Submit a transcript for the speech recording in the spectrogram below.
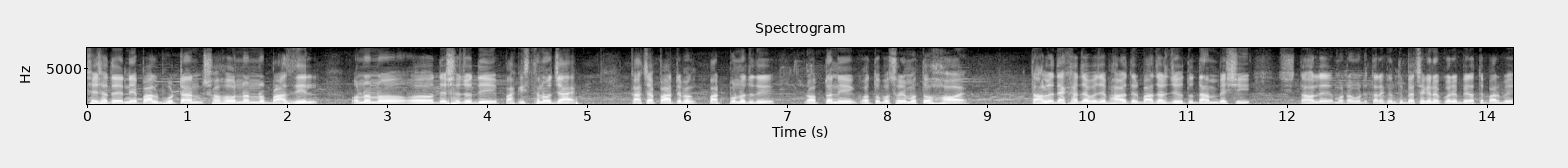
সেই সাথে নেপাল, ভুটান সহ অন্যান্য ব্রাজিল, অন্যান্য দেশে যদি পাকিস্তানও যায়, কাঁচা পাট এবং পাট পণ্য যদি রপ্তানি গত বছরের মতো হয় তাহলে দেখা যাবে যে ভারতের বাজার যেহেতু দাম বেশি, তাহলে মোটামুটি তারা কিন্তু বেচাকেনা করে বেরাতে পারবে।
